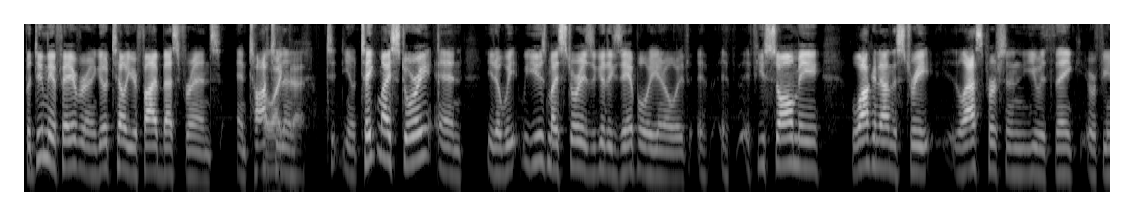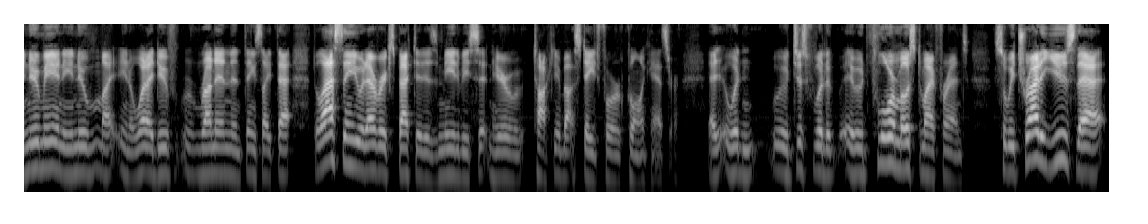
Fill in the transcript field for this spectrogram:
but do me a favor and go tell your five best friends and talk like to them. To, you know, take my story and you know we, we use my story as a good example. You know, if if if, if you saw me walking down the street the last person you would think, or if you knew me and you knew my, you know, what I do running and things like that, the last thing you would ever expect it is me to be sitting here talking about stage four colon cancer. It wouldn't, it just would, it would floor most of my friends. So we try to use that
